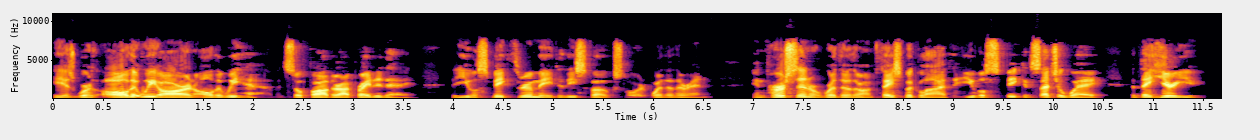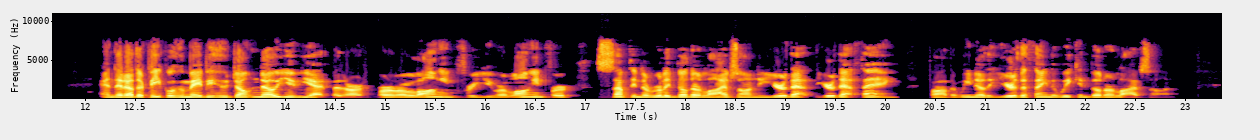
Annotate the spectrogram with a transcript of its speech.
He is worth all that we are and all that we have. And so, Father, I pray today that you will speak through me to these folks, Lord, whether they're in, in person or whether they're on Facebook Live, that you will speak in such a way that they hear you. And that other people who maybe who don't know you yet, but are, are longing for you, are longing for something to really build their lives on, you're that you're that thing Father. We know that you're the thing that we can build our lives on.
